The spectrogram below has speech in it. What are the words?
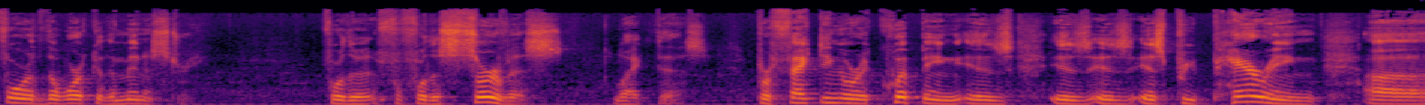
for the work of the ministry, for the, for, for the service like this. Perfecting or equipping is, is, is, is preparing uh,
